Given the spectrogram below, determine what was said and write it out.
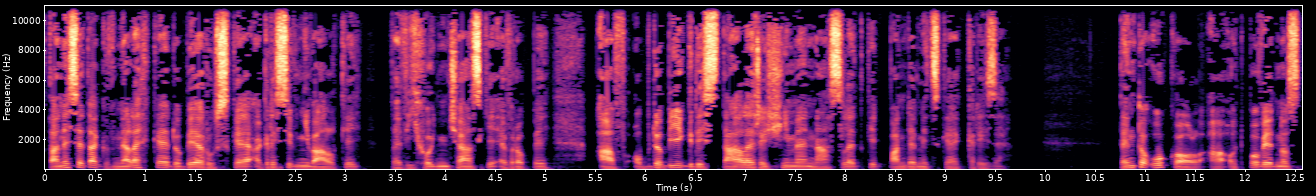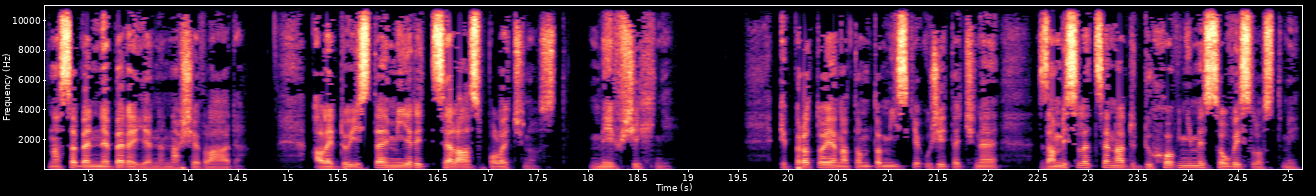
Stane se tak v nelehké době ruské agresivní války ve východní části Evropy a v období, kdy stále řešíme následky pandemické krize. Tento úkol a odpovědnost na sebe nebere jen naše vláda, ale do jisté míry celá společnost, my všichni. I proto je na tomto místě užitečné zamyslet se nad duchovními souvislostmi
